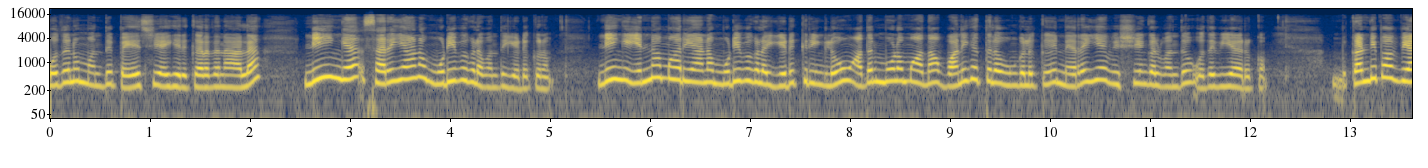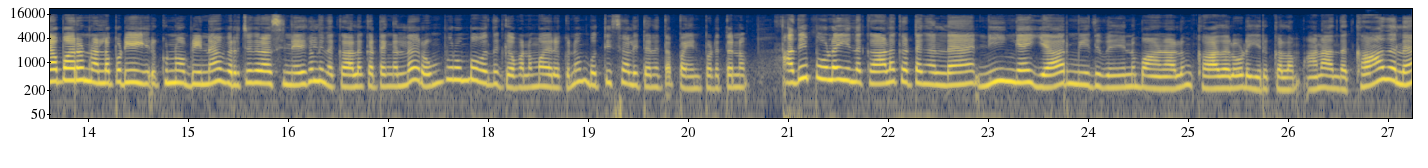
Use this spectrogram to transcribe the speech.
புதனும் வந்து பயிற்சியாகி இருக்கிறதுனால நீங்கள் சரியான முடிவுகளை வந்து எடுக்கணும். நீங்கள் என்ன மாதிரியான முடிவுகளை எடுக்கிறீங்களோ அதன் மூலமாக தான் வணிகத்தில் உங்களுக்கு நிறைய விஷயங்கள் வந்து உதவியாக இருக்கும். கண்டிப்பாக வியாபாரம் நல்லபடியாக இருக்கணும் அப்படின்னா விருச்சகராசி நேர்கள் இந்த காலகட்டங்களில் ரொம்ப ரொம்ப வந்து கவனமாக இருக்கணும் புத்திசாலித்தனத்தை பயன்படுத்தணும். அதே போல் இந்த காலகட்டங்களில் நீங்கள் யார் மீது வேணுமானாலும் காதலோடு இருக்கலாம். ஆனால் அந்த காதலை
